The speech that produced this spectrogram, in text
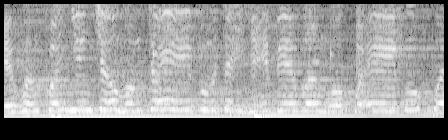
别问婚姻旧梦对不对，也别问我会不会。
